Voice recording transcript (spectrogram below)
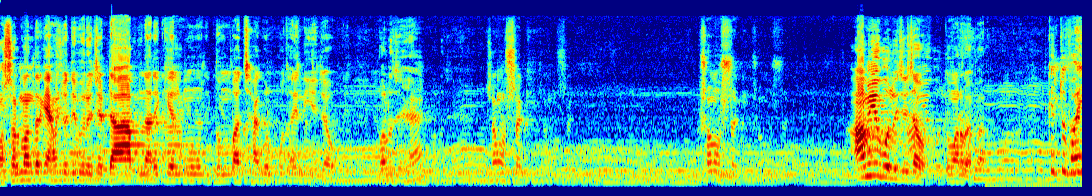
মুসলমানদেরকে এখন যদি বলি যে ডাব, নারিকেল মুখ দুম্বা, ছাগল কোথায় নিয়ে যাও, বলো যে হ্যাঁ সমস্যা কি? সমস্যা কি? আমিও বলি যে যাও, তোমার ব্যাপার। কিন্তু ভাই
